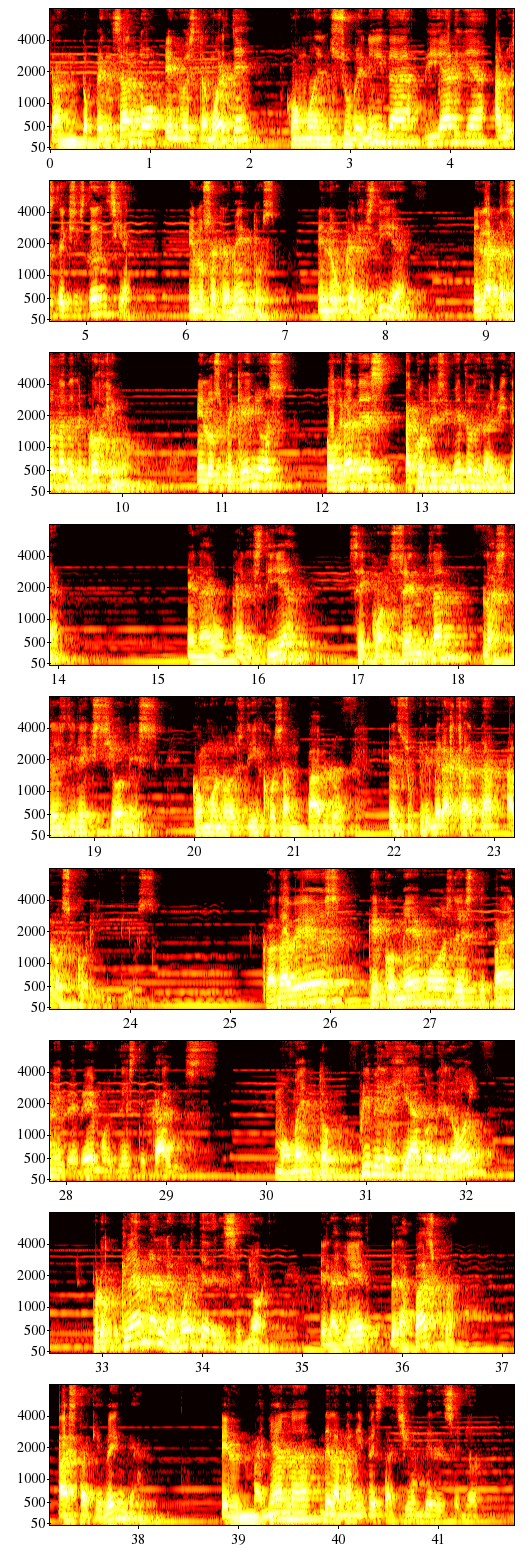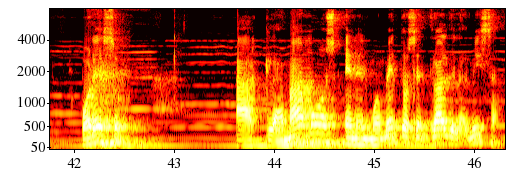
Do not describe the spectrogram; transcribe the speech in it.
tanto pensando en nuestra muerte como en su venida diaria a nuestra existencia, en los sacramentos, en la Eucaristía, en la persona del prójimo, en los pequeños o grandes acontecimientos de la vida. En la Eucaristía se concentran las tres direcciones, como nos dijo San Pablo en su primera carta a los Corintios. Cada vez que comemos de este pan y bebemos de este cáliz, momento privilegiado del hoy, proclaman la muerte del Señor, el ayer de la Pascua, hasta que venga el mañana de la manifestación del Señor. Por eso, aclamamos en el momento central de la misa,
